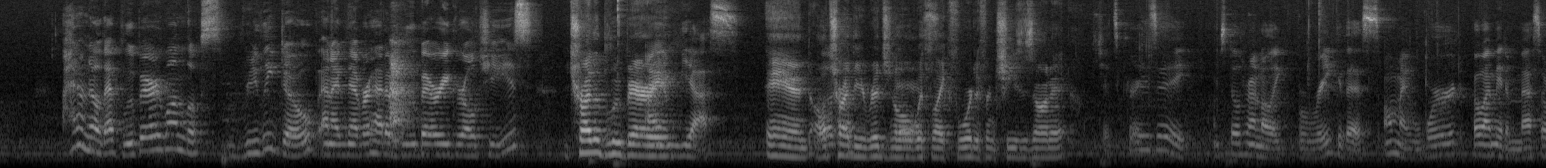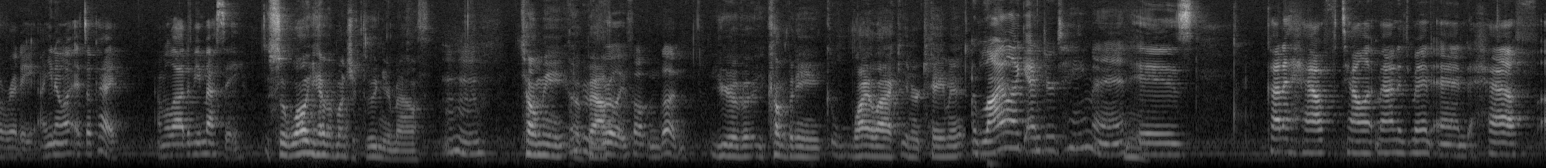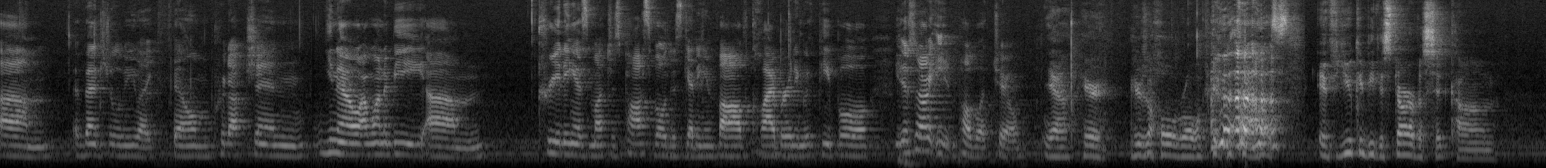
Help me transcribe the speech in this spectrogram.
I don't know, that blueberry one looks really dope, and I've never had a blueberry grilled cheese. Try the blueberry, I'm, yes. and I'll Look try the original with like four different cheeses on it. It's crazy. I'm still trying to like break this. Oh my word. Oh, I made a mess already. You know what? It's okay. I'm allowed to be messy. So while you have a bunch of food in your mouth, Mm-hmm. Tell me about really fucking good. you have a company Lilac Entertainment. Lilac Entertainment Hmm. is kind of half talent management and half um, eventually like film production. You know, I want to be um, creating as much as possible, just getting involved, collaborating with people. You just start eating public too. Yeah, here, here's a whole roll of paper. If you could be the star of a sitcom,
